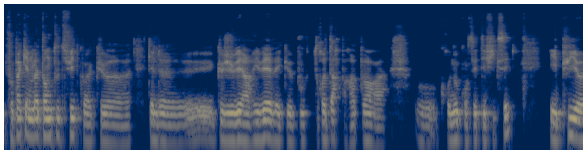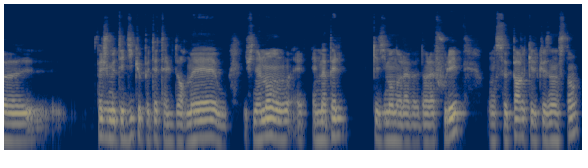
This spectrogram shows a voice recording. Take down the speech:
il faut pas qu'elle m'attende tout de suite, quoi, que euh, qu'elle que je vais arriver avec beaucoup de retard par rapport au chrono qu'on s'était fixé. Et puis en fait, je me t'ai dit que peut-être elle dormait ou et finalement elle, elle m'appelle quasiment dans la dans la foulée. On se parle quelques instants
